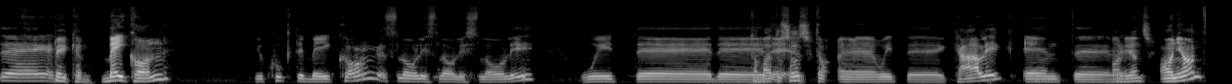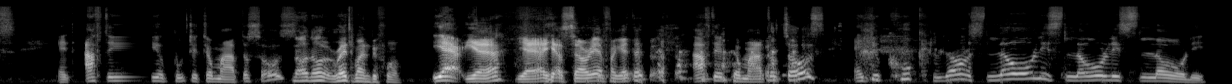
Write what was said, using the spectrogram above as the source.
uh, bacon. bacon. You cook the bacon slowly, slowly, slowly with uh, the Tomato the- sauce? to- uh, with the garlic and uh, Onions. onions. And after you put the tomato sauce, No, no, red wine before. yeah, yeah, yeah, yeah. Sorry, I forget it. After tomato sauce, and you cook low, slowly, slowly, slowly,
